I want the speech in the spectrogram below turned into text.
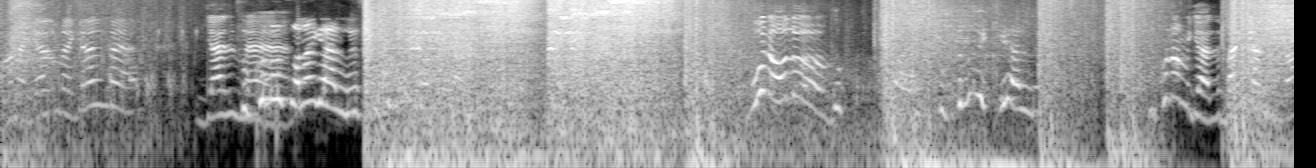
Bana gelme gelme. Gelme. Sukuna sana geldi. Sukuna Bu ne oğlum? Sukuna geldi. Sukuna mı geldi? Ben geldim lan.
